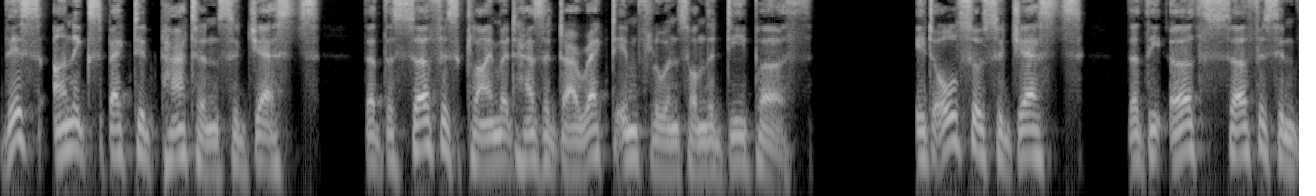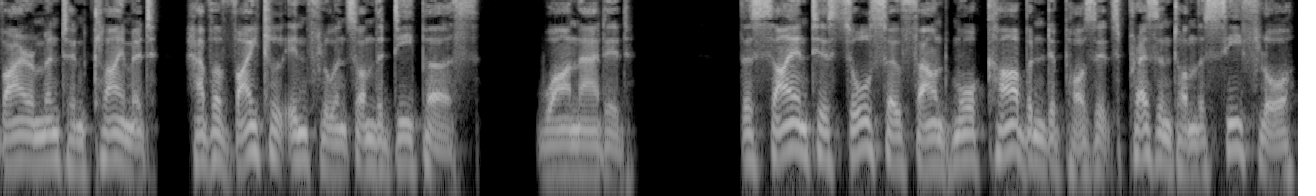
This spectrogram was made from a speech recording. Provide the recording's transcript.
This unexpected pattern suggests that the surface climate has a direct influence on the deep Earth. It also suggests that the Earth's surface environment and climate have a vital influence on the deep Earth, Wan added. The scientists also found more carbon deposits present on the seafloor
